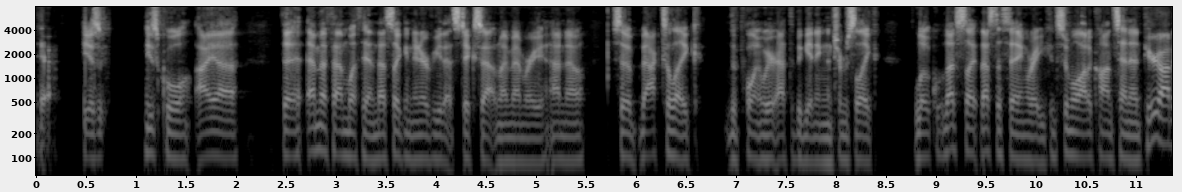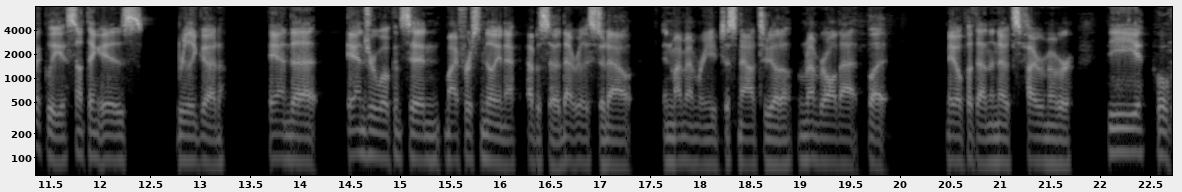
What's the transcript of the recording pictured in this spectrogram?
Yeah. He is he's cool. I uh the MFM with him, that's like an interview that sticks out in my memory. I know. So back to like the point we were at the beginning in terms of like local that's like that's the thing, right? You consume a lot of content and periodically something is really good. And uh Andrew Wilkinson, my first million episode, that really stood out in my memory just now to be able to remember all that. But maybe I'll put that in the notes if I remember. The Cool.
